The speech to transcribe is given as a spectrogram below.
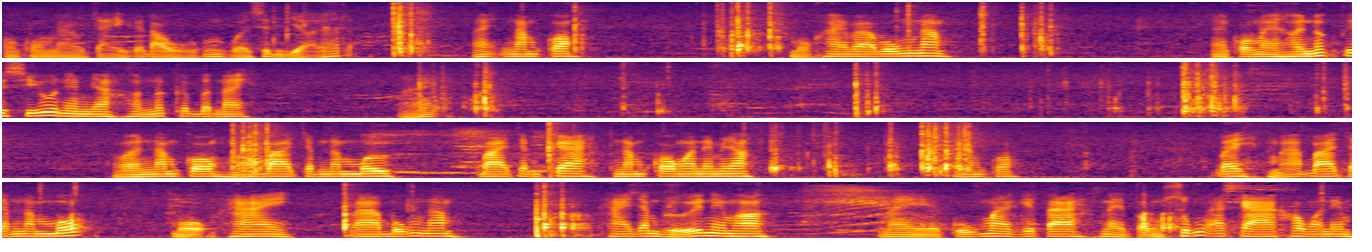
Còn con nào chạy cái đầu cũng vệ sinh dễ hết đấy, năm con. Một, hai, ba, bốn, năm. Này, con này hơi nứt tí xíu anh em nha, hơi nứt cái bên đây. Đấy. Rồi 5 con mã 350 300k 5 con anh em nha. 5 con. Đây, mã 351 1 2 3 4 5 250 anh em ha. Này, của Makita. Này, toàn súng AK không anh em?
